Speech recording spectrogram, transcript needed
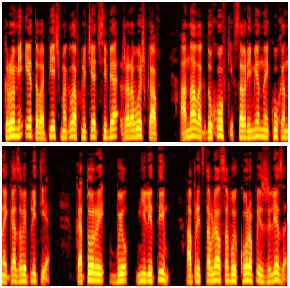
Кроме этого, печь могла включать в себя жаровой шкаф, аналог духовки в современной кухонной газовой плите, который был не литым, а представлял собой короб из железа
